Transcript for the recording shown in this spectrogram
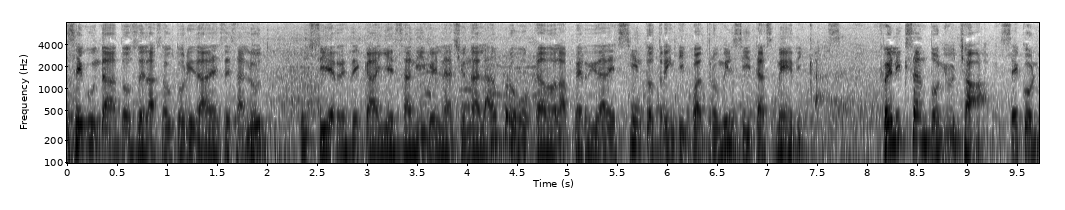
Según datos de las autoridades de salud, los cierres de calles a nivel nacional han provocado la pérdida de 134 mil citas médicas. Félix Antonio Chávez, Econ.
